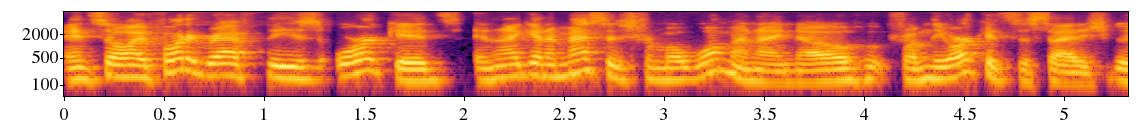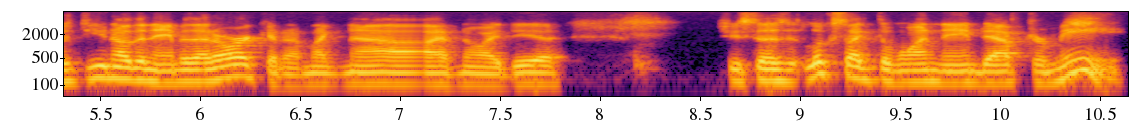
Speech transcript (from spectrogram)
And so I photographed these orchids, and I get a message from a woman I know who, from the Orchid Society. She goes, Do you know the name of that orchid? I'm like, No, I have no idea. She says, It looks like the one named after me.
